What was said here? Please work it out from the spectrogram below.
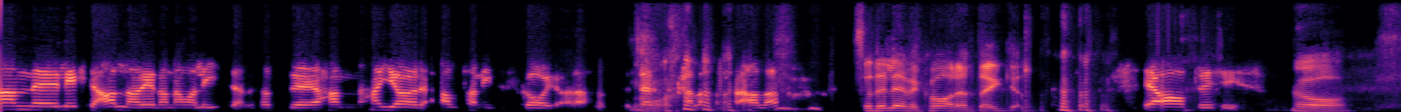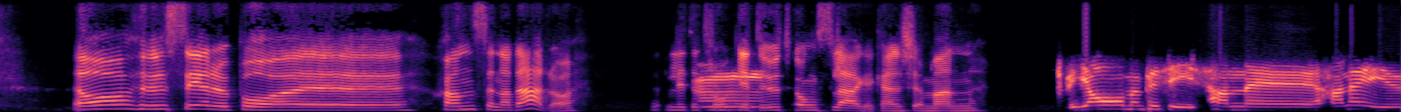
han eh, lekte Allan redan när han var liten. Så att, eh, han, han gör allt han inte ska göra. Så att därför Ja. kallas han för Allan. Så det lever kvar helt enkelt. Ja, precis. Ja. Ja, hur ser du på eh, chanserna där då? Lite tråkigt Mm. utgångsläge kanske, men Ja, men precis. Han, eh, han är ju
